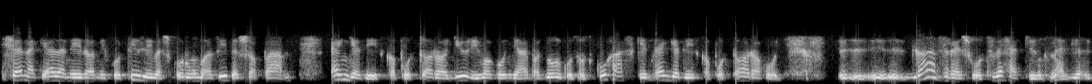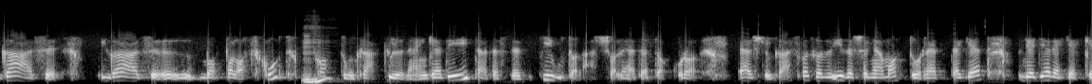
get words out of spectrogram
és ennek ellenére, amikor tíz éves korunkban az édesapám engedélyt kapott arra, a Győri vagongyárban dolgozott kohászként, engedélyt kapott arra, hogy gázrezsót vehetünk meg, gáz gáz palackot, uh-huh. kaptunk rá külön engedélyt, tehát ezt, ezt kiutalással lehetett akkor az első gázpalackot. Az édesanyám attól retteget, hogy a gyerekek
